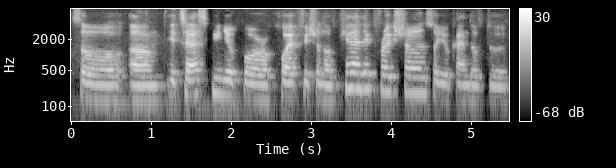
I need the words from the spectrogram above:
So um, it's asking you for coefficient of kinetic friction. So you kind of do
